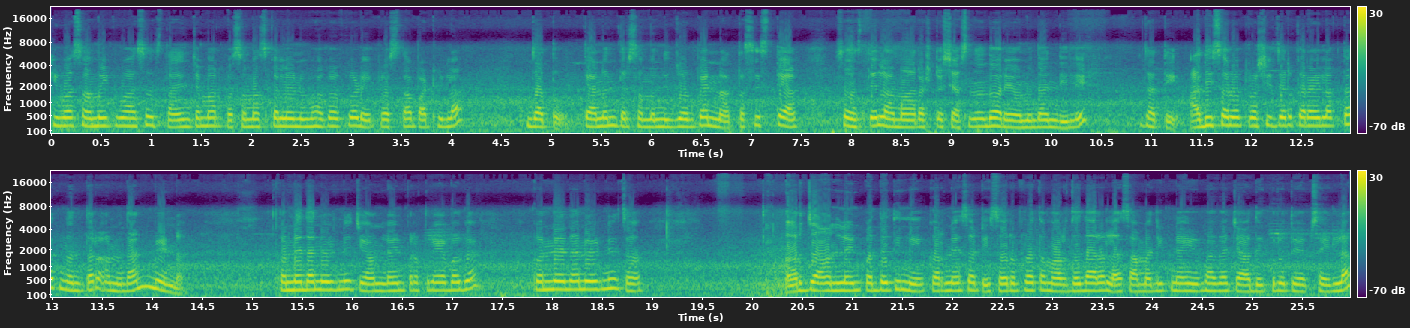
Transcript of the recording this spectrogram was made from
किंवा सामूहिक विवाह संस्था यांच्यामार्फत समाज कल्याण विभागाकडे प्रस्ताव पाठविला जातो. त्यानंतर संबंधित जोडप्यांना तसेच त्या संस्थेला महाराष्ट्र शासनाद्वारे अनुदान दिले जाते. आधी सर्व प्रोसिजर करावी लागतात नंतर अनुदान मिळणार. कन्यादान योजनेची ऑनलाईन प्रक्रिया बघा. कन्यादान योजनेचा अर्ज ऑनलाईन पद्धतीने करण्यासाठी सर्वप्रथम अर्जदाराला सामाजिक न्याय विभागाच्या अधिकृत वेबसाईटला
